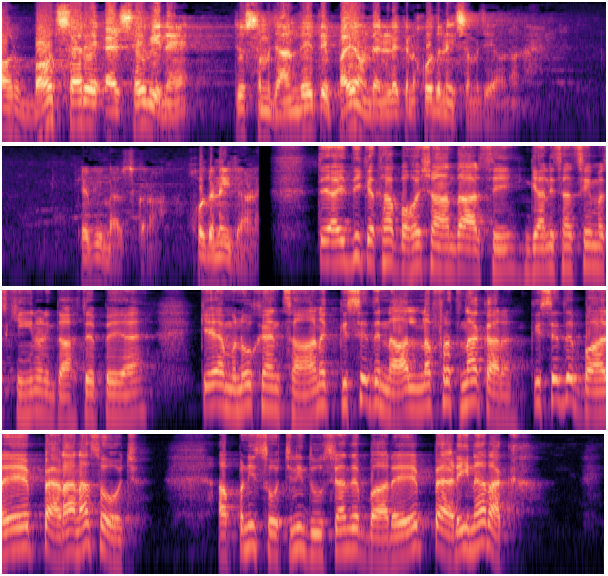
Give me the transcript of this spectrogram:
ਔਰ ਬਹੁਤ ਸਾਰੇ ਐਸੇ ਵੀ ਨੇ ਜੋ ਸਮਝਾਉਂਦੇ ਤੇ ਪਏ ਹੁੰਦੇ ਨੇ, ਲੇਕਿਨ ਖੁਦ ਨਹੀਂ ਸਮਝਿਆ ਉਹਨਾਂ ਨੇ। ਇਹ ਵੀ ਮੈਂ ਅਰਜ਼ ਕਰਾਂ, ਖੁਦ ਨਹੀਂ ਜਾਣੇ। ਤੇ ਅੱਜ ਦੀ ਕਥਾ ਬਹੁਤ ਸ਼ਾਨਦਾਰ ਸੀ। ਗਿਆਨੀ ਸੰਤ ਸਿੰਘ ਮਸਕੀਨ ਹੋਣੀ ਦੱਸਦੇ ਪਏ ਐ ਕਿ ਇਹ ਮਨੁੱਖ ਇਨਸਾਨ ਕਿਸੇ ਦੇ ਨਾਲ ਨਫ਼ਰਤ ਨਾ ਕਰ, ਕਿਸੇ ਦੇ ਬਾਰੇ ਭੈੜਾ ਨਾ ਸੋਚ। ਆਪਣੀ ਸੋਚਣੀ ਦੂਸਰਿਆਂ ਦੇ ਬਾਰੇ ਭੈੜੀ ਨਾ ਰੱਖ।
